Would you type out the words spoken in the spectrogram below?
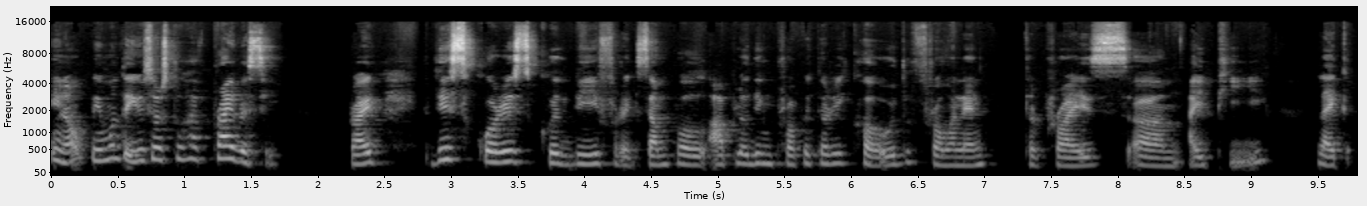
you know, we want the users to have privacy, right? These queries could be, for example, uploading proprietary code from an enterprise um, IP, like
